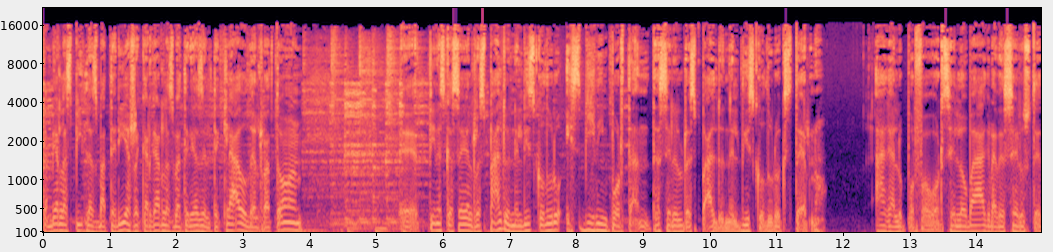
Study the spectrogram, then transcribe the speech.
Cambiar las, baterías, recargar las baterías del teclado, del ratón. Eh, tienes que hacer el respaldo en el disco duro. Es bien importante hacer el respaldo en el disco duro externo. Hágalo, por favor. Se lo va a agradecer usted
